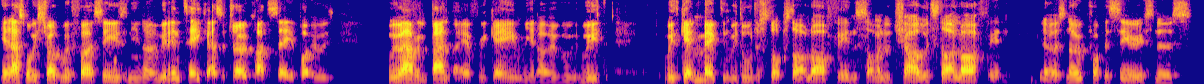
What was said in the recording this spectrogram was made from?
yeah, that's what we struggled with first season. You know, we didn't take it as a joke, I'd say, but it was we were having banter every game. You know, we'd we'd get megged and we'd all just stop, start laughing. Someone would shout, would start laughing. You know, there's no proper seriousness,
